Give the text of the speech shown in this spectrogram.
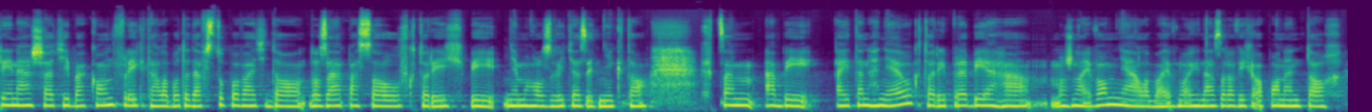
prinášať iba konflikt alebo teda vstupovať do, do zápasov, v ktorých by nemohol zvyťaziť nikto. Chcem, aby aj ten hnev, ktorý prebieha možno aj vo mne alebo aj v mojich názorových oponentoch,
